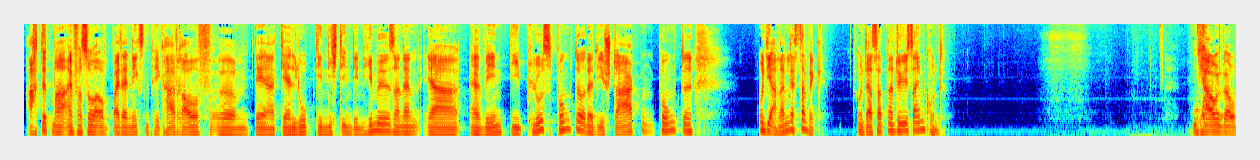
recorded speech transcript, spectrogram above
achtet mal einfach so bei der nächsten PK drauf, ähm, der, der lobt die nicht in den Himmel, sondern er erwähnt die Pluspunkte oder die starken Punkte und die anderen lässt er weg. Und das hat natürlich seinen Grund. Ja, und auch,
